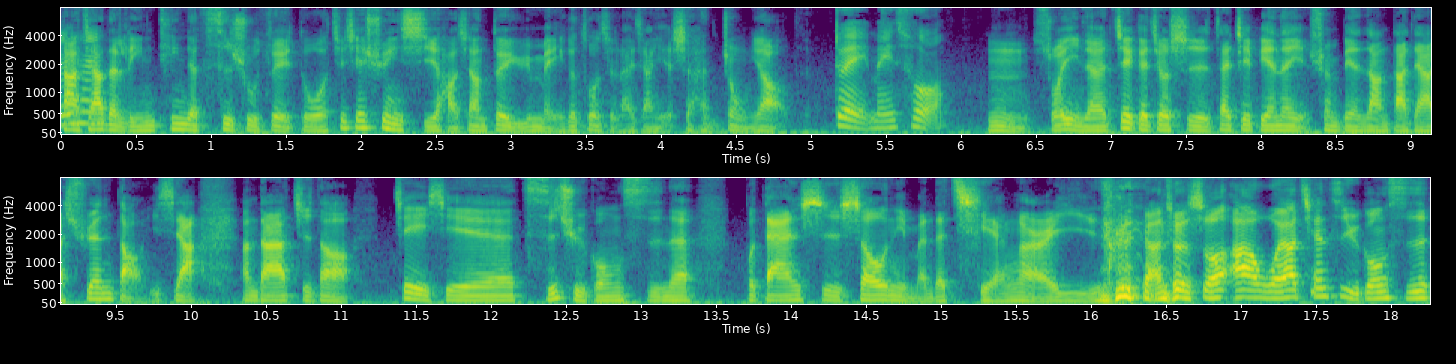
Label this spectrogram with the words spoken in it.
大家的聆听的次数最多，这些讯息好像对于每一个作者来讲也是很重要的。对，没错，嗯，所以呢，这个就是在这边呢，也顺便让大家宣导一下，让大家知道这些词曲公司呢，不单是收你们的钱而已，然后就说啊，我要签词曲公司，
